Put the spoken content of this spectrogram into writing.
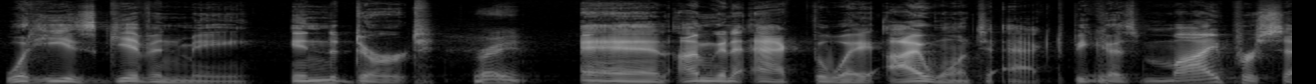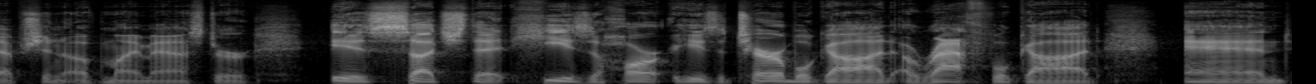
what he has given me in the dirt Right. and I'm going to act the way I want to act because my perception of my master is such that he's a har he's a terrible god, a wrathful god, and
